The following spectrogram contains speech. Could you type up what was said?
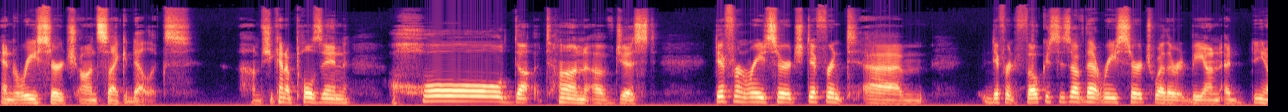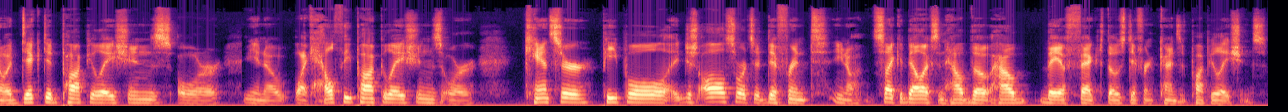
and research on psychedelics. Um, she kind of pulls in a whole ton of just different research, different um, different focuses of that research, whether it be on you know addicted populations or you know like healthy populations or cancer people, just all sorts of different you know psychedelics and how the how they affect those different kinds of populations.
